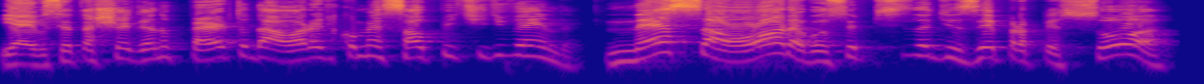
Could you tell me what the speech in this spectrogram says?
E aí você está chegando perto da hora de começar o pitch de venda. Nessa hora, você precisa dizer para a pessoa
